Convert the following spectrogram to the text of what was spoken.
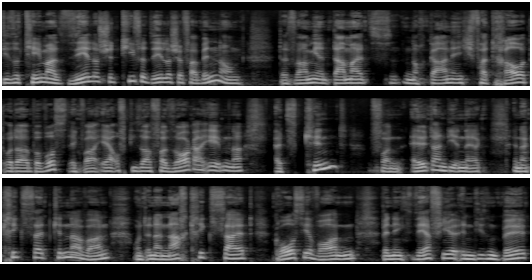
dieses Thema seelische, tiefe seelische Verbindung. Das war mir damals noch gar nicht vertraut oder bewusst. Ich war eher auf dieser Versorgerebene als Kind von Eltern, die in der, in der Kriegszeit Kinder waren und in der Nachkriegszeit groß geworden, bin ich sehr viel in diesem Bild,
